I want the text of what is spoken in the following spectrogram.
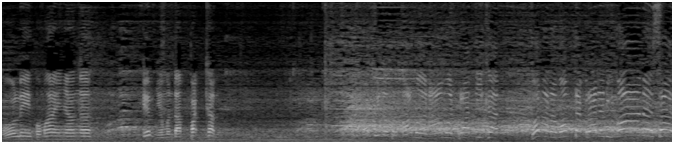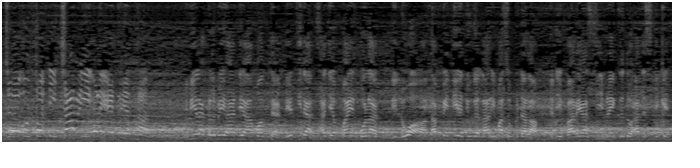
oleh pemain yang uh, akhirnya mendapatkan Winner pertama namun perhatikan Konana Montep berada di mana saja untuk dicari oleh Adrian Tan Inilah kelebihan dia Amontep. Dia tidak saja main bola di luar tapi dia juga lari masuk ke dalam. Jadi variasi mereka tu ada sedikit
